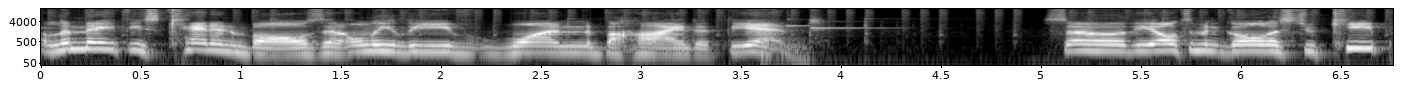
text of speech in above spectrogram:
eliminate these cannonballs and only leave one behind at the end. So the ultimate goal is to keep,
